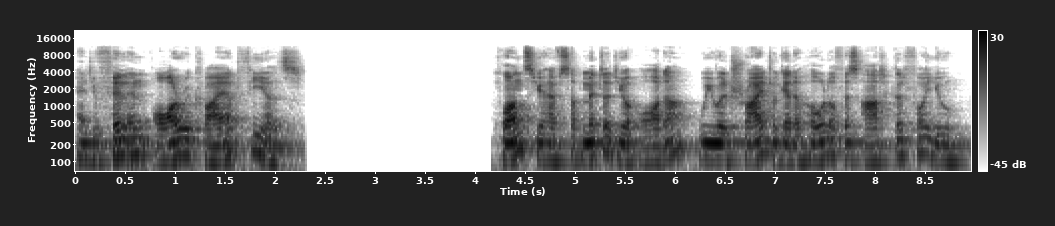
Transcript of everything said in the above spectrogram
and you fill in all required fields. Once you have submitted your order, we will try to get a hold of this article for you.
